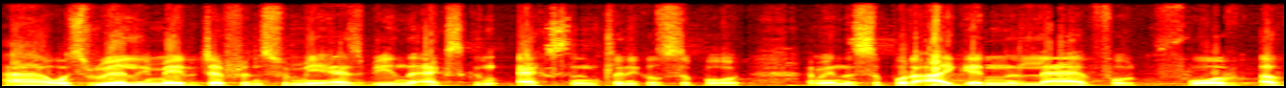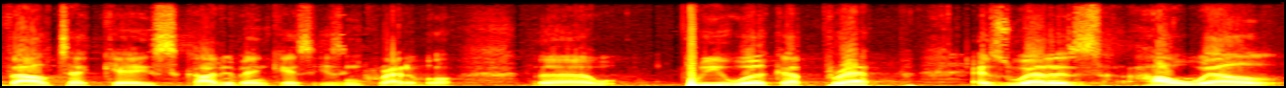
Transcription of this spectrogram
Uh, what's really made a difference for me has been the excellent, excellent, clinical support. I mean, the support I get in the lab for, for a Valtech case, Cardioband case, is incredible. The pre-workup prep, as well as how well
